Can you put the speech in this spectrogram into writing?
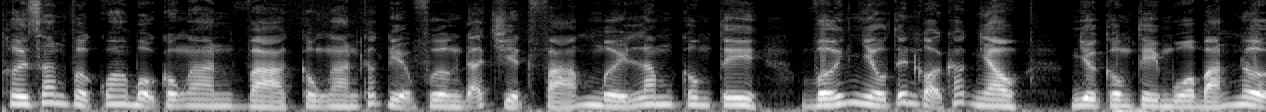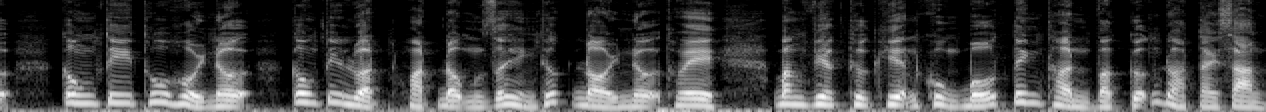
Thời gian vừa qua, Bộ Công an và Công an các địa phương đã triệt phá 15 công ty với nhiều tên gọi khác nhau như công ty mua bán nợ, công ty thu hồi nợ, công ty luật hoạt động dưới hình thức đòi nợ thuê bằng việc thực hiện khủng bố tinh thần và cưỡng đoạt tài sản.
